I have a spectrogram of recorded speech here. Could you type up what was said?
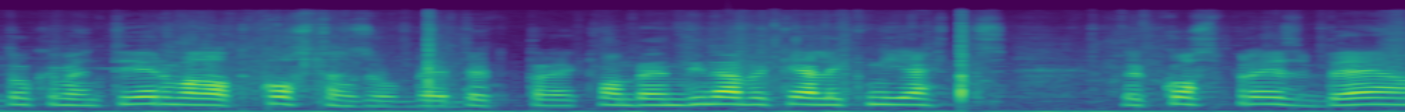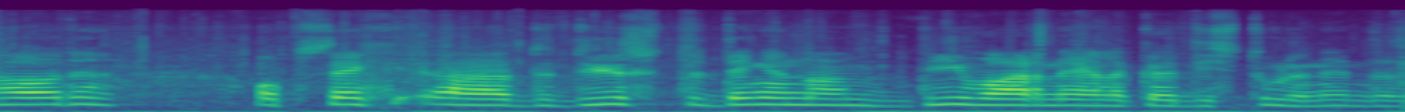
documenteren wat dat kost en zo bij dit project. Want bovendien heb ik eigenlijk niet echt de kostprijs bijgehouden. Op zich, uh, de duurste dingen dan die waren eigenlijk die stoelen. Hè. Dus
